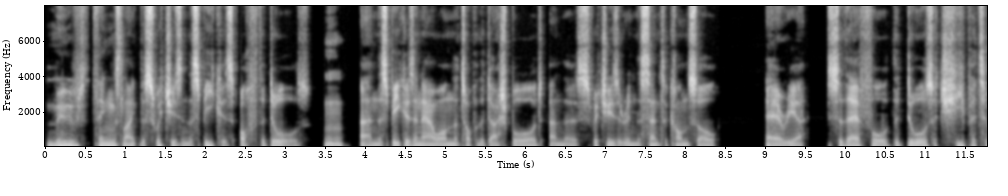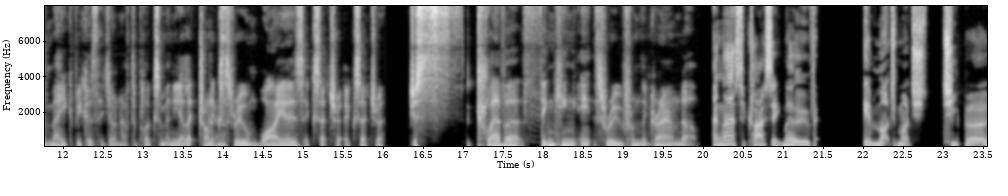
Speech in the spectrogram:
moved things like the switches and the speakers off the doors. Hmm. And the speakers are now on the top of the dashboard, and the switches are in the center console area. So, therefore, the doors are cheaper to make because they don't have to plug so many electronics Yeah. through and wires, etc., etc. Just clever thinking it through from the ground up. And that's a classic move in much, much cheaper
